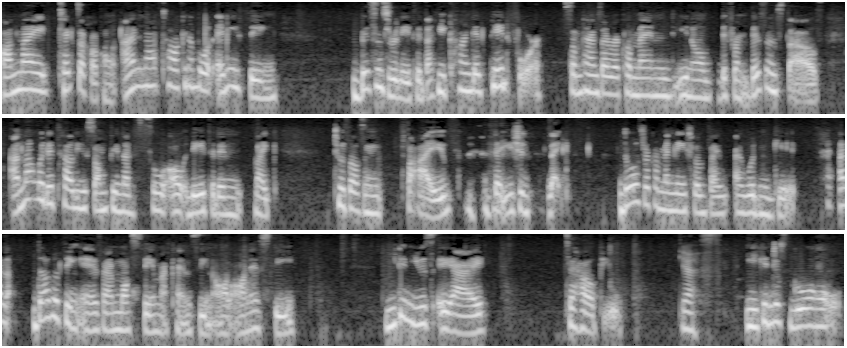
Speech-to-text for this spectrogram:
on my TikTok account, I'm not talking about anything business related that you can't get paid for. Sometimes I recommend, you know, different business styles. I'm not going to tell you something that's so outdated in like 2005 that you should like those recommendations I, I wouldn't give. And the other thing is, I must say, Mackenzie, in all honesty, you can use AI to help you. Yes. You can just go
